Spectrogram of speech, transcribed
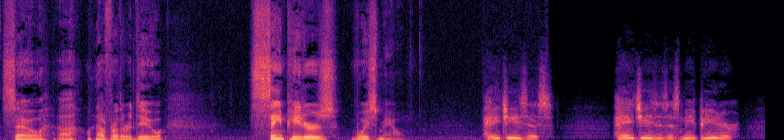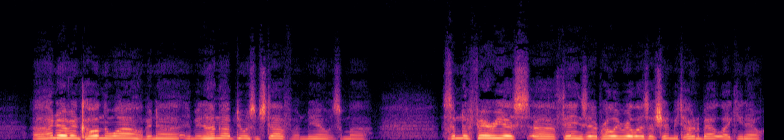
So, uh, without further ado, St. Peter's voicemail. Hey, Jesus. Hey, Jesus, it's me, Peter. Uh, I know I haven't called in a while. I've been, uh, I've been hung up doing some stuff and, you know, some, uh, some nefarious, uh, things that I probably realize I shouldn't be talking about, like, you know,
